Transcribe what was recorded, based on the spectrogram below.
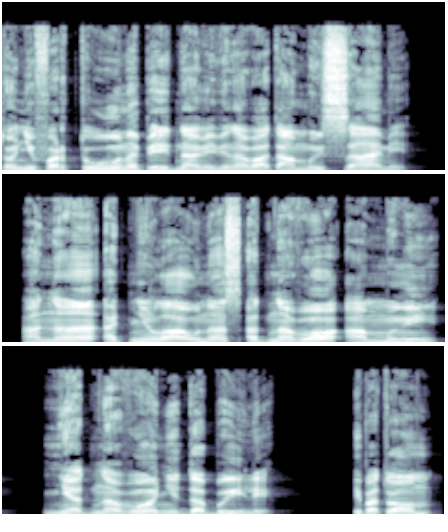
то не фортуна перед нами виновата, а мы сами. Она отняла у нас одного, а мы ни одного не добыли. И потом,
